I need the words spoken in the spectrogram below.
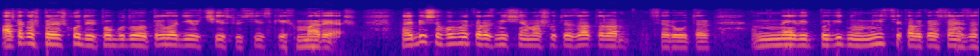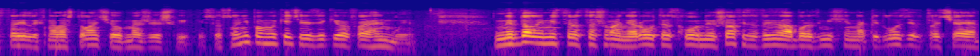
А також перешкоди від побудови приладів чи сусідських мереж. Найбільша помилка розміщення маршрутизатора, це роутер, в невідповідному місці та використання застарілих налаштувань, що обмежує швидкість. Основні помилки, через які Wi-Fi гальмує. Невдале місце розташування. Роутер схований у шафі, затемнений або розміщений на підлозі, втрачає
